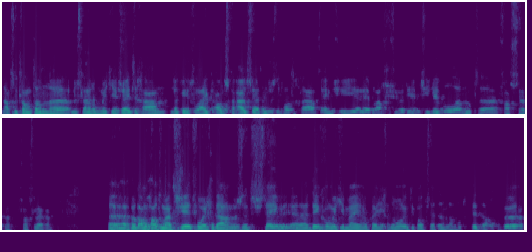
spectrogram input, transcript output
als die klant dan besluit om met je in zee te gaan, dan kun je gelijk alles gaan uitzetten. Dus de fotograaf, de energielabeladviseur, die energielabel moet vastzetten, vastleggen. Het wordt allemaal geautomatiseerd voor je gedaan. Dus het systeem denkt gewoon met je mee, oké, je gaat de monitoring opzetten en dan moet dit al gebeuren.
